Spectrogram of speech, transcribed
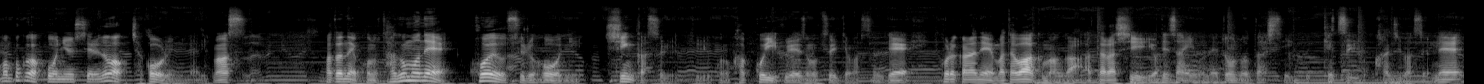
まあ、僕が購入しているのはチャコールになります。またね、このタグもね、声をする方に進化するっていうこのかっこいいフレーズもついてますので、これからね、またワークマンが新しいデザインをね、どんどん出していく決意を感じますよね。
